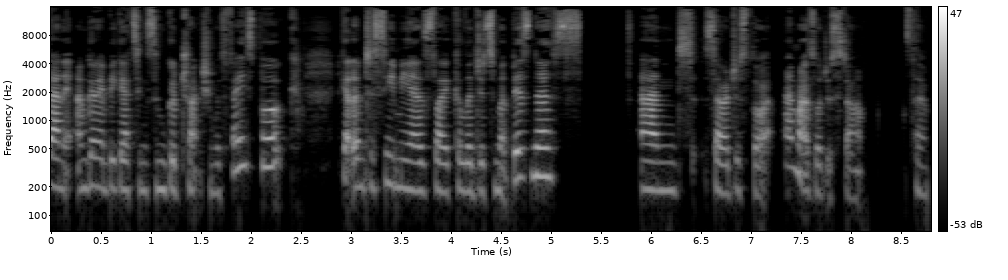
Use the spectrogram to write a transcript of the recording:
then I'm going to be getting some good traction with Facebook. Get them to see me as like a legitimate business. And so I just thought I might as well just start. So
